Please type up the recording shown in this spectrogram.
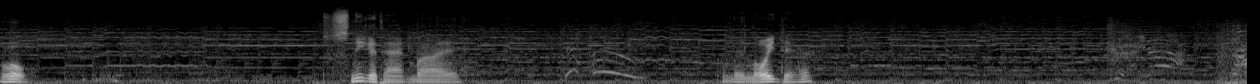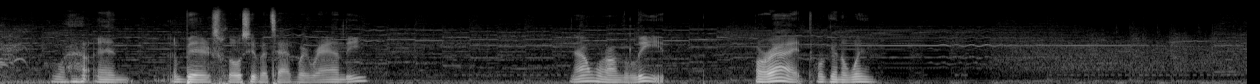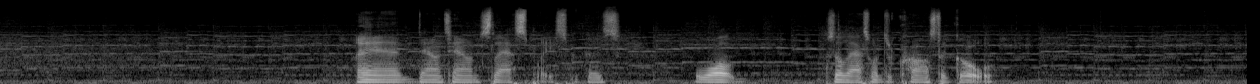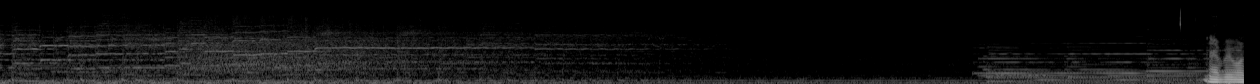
Whoa. Sneak attack by by Lloyd there. Wow, and a big explosive attack by Randy. Now we're on the lead. Alright, we're gonna win. And downtown is last place because Wald was the last one to cross the goal.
